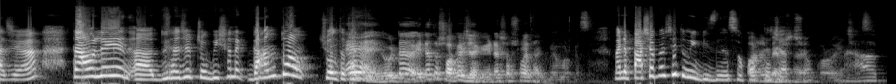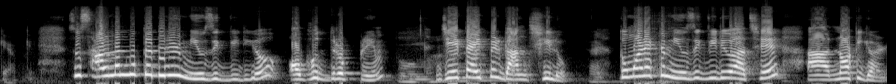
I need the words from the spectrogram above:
আচ্ছা তাহলে দুই হাজার চব্বিশ সালে গান তো চলতে হ্যাঁ থাকবে। ওটা এটা তো শখের জায়গা এটা সবসময় থাকবে আমার কাছে। মানে পাশাপাশি তুমি বিজনেসও করতে চাচ্ছ। ওকে ওকে সো সালমান মুক্তাদিরের মিউজিক ভিডিও অভদ্র প্রেম যে টাইপের গান ছিল। হ্যাঁ। তোমার একটা মিউজিক ভিডিও আছে নটি গার্ল.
